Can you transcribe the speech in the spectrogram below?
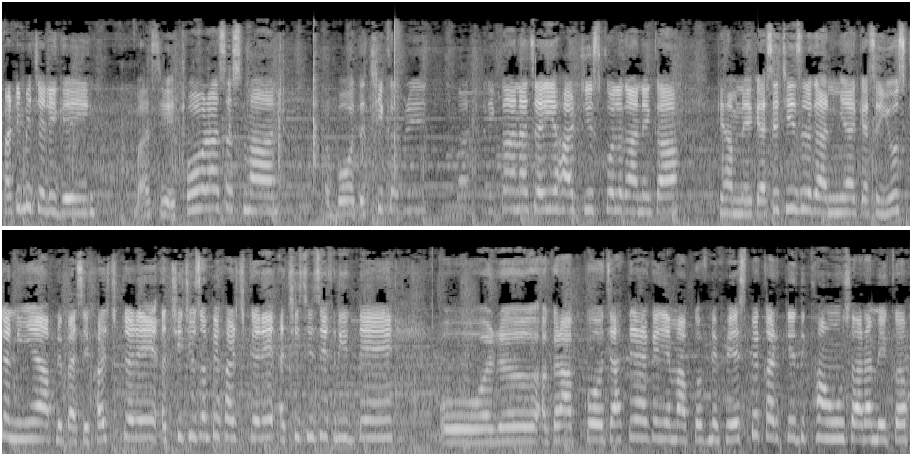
पार्टी में चली गई। बस ये थोड़ा सा सामान और बहुत अच्छी कवरेज तरीका आना चाहिए हर चीज़ को लगाने का, कि हमने कैसे चीज़ लगानी है, कैसे यूज़ करनी है, अपने पैसे खर्च करें, अच्छी चीज़ों पे खर्च करें, अच्छी चीज़ें ख़रीदें। और अगर आपको चाहते हैं कि ये मैं आपको अपने फेस पे करके दिखाऊँ सारा मेकअप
